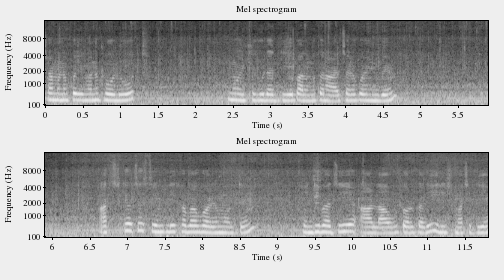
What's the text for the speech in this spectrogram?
সামান্য পরিমাণে হলুদ মরিচি গুঁড়া দিয়ে ভালো মতো নাড়াচাড়া করে নেবে আজকে হচ্ছে সিম্পলি খাবার ঘরের মধ্যে ভেন্ডি ভাজি আর লাউ তরকারি, ইলিশ মাছ দিয়ে।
